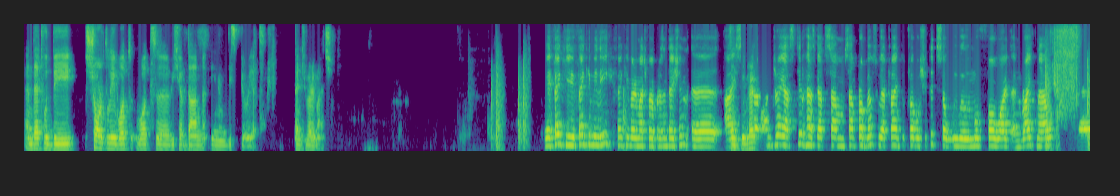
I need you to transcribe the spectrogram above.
and that would be shortly what what uh, we have done in this period thank you very much Okay, thank you, thank you, Mili. Thank you very much for your presentation. Uh, I see that Andrea still has got some some problems. We are trying to troubleshoot it, so we will move forward. And right now, uh,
